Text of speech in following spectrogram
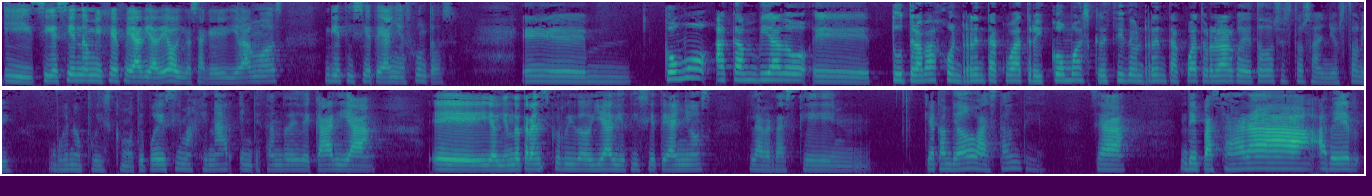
y sigue siendo mi jefe a día de hoy, o sea que llevamos 17 años juntos. Eh, ¿Cómo ha cambiado eh, tu trabajo en Renta 4 y cómo has crecido en Renta 4 a lo largo de todos estos años, Tony? Bueno, pues como te puedes imaginar, empezando de becaria, eh, y habiendo transcurrido ya 17 años, la verdad es que, ha cambiado bastante. O sea, de pasar a, ver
